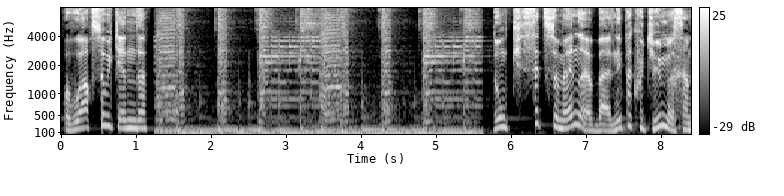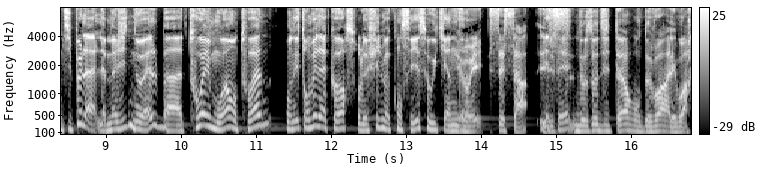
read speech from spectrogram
quoi voir ce week-end. Donc cette semaine, bah, n'est pas coutume, c'est un petit peu la, la magie de Noël. Bah, toi et moi, Antoine, on est tombé d'accord sur le film à conseiller ce week-end. Oui, c'est ça. Et nos auditeurs vont devoir aller voir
